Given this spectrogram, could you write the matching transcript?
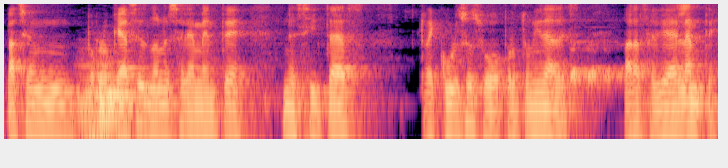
pasión por lo que haces, no necesariamente necesitas recursos u oportunidades para salir adelante.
